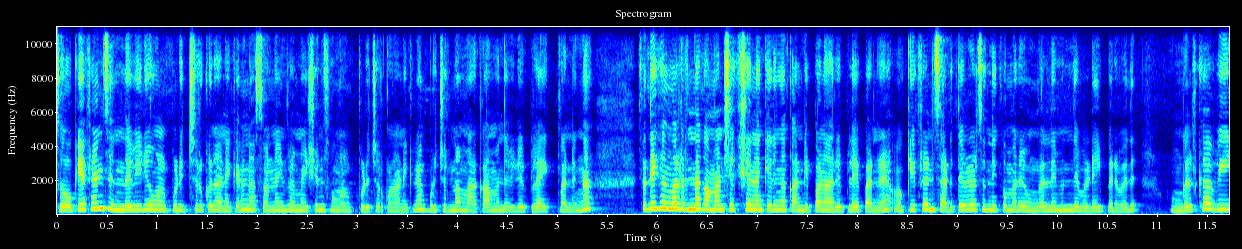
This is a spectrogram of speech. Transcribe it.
ஸோ ஓகே ஃப்ரெண்ட்ஸ் இந்த வீடியோ உங்களுக்கு பிடிச்சிருக்குன்னு நினைக்கிறேன். நான் சொன்ன இன்ஃபர்மேஷன்ஸ் உங்களுக்கு பிடிச்சிருக்குன்னு நினைக்கிறேன். பிடிச்சிருந்தா மறக்காமல் இந்த வீடியோக்கு லைக் பண்ணுங்கள் சந்தேகங்கள் இருந்தால் கமெண்ட் செக்ஷனில் கேளுங்க. கண்டிப்பாக நான் ரிப்ளை பண்ணுறேன் ஓகே ஃப்ரெண்ட்ஸ் அடுத்த வீடியோ சந்திக்கும் வரை உங்களிடமிருந்து விடை பெறுவது உங்கள் கவி.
